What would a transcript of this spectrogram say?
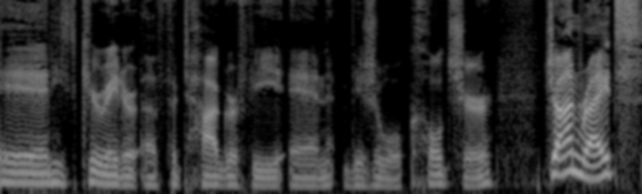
And he's curator of photography and visual culture. John writes,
